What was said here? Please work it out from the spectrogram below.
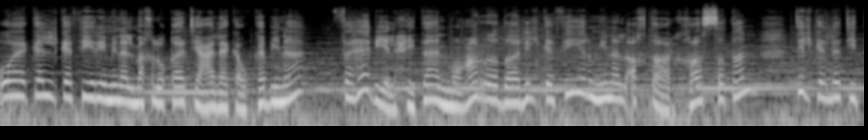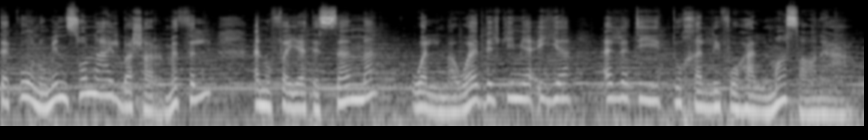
وكالكثير من المخلوقات على كوكبنا فهذه الحيتان معرضة للكثير من الأخطار خاصة تلك التي تكون من صنع البشر مثل النفايات السامة والمواد الكيميائية التي تخلفها المصانع.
